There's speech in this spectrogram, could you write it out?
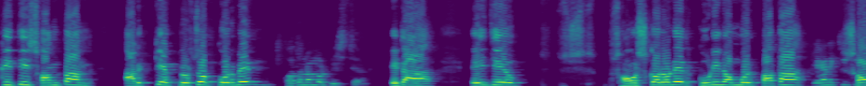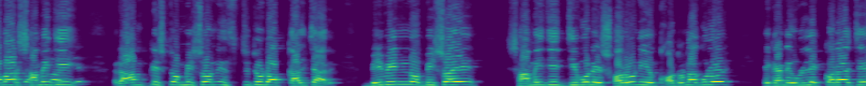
কৃতি সন্তান আর কে প্রসব করবেন? কত নম্বর পৃষ্ঠা? এটা এই যে সংস্করণের কুড়ি নম্বর পাতা সবার Swamiji Ramakrishna mission institute of culture বিভিন্ন বিষয়ে স্বামীজির জীবনের স্মরণীয় ঘটনাগুলো এখানে উল্লেখ করা আছে।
